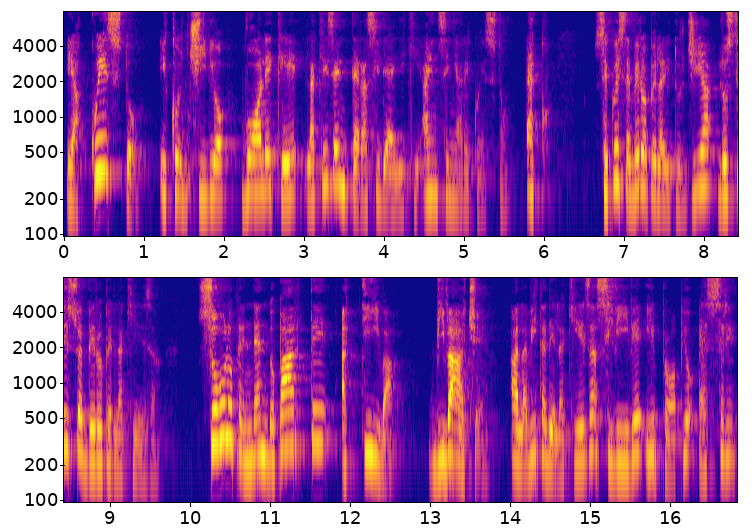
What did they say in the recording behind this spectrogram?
E a questo il concilio vuole che la Chiesa intera si dedichi a insegnare questo. Ecco, se questo è vero per la liturgia, lo stesso è vero per la Chiesa. Solo prendendo parte attiva, vivace alla vita della Chiesa si vive il proprio essere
